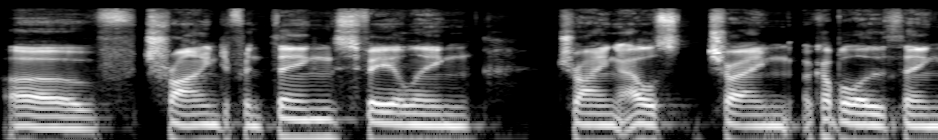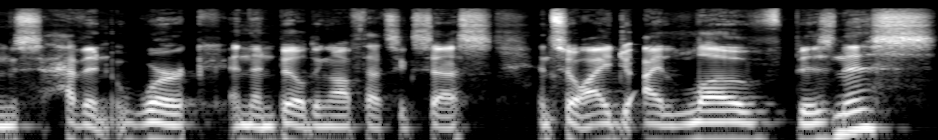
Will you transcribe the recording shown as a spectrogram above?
of trying different things, failing, trying else, trying a couple other things, haven't work, and then building off that success. And so I I love business.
